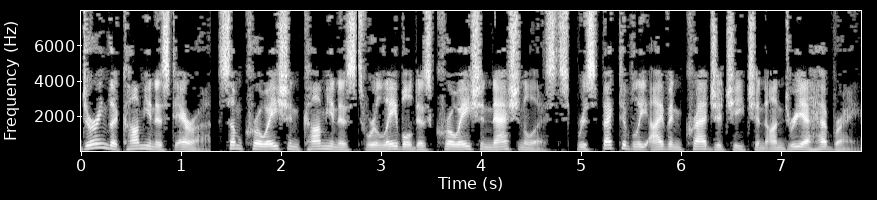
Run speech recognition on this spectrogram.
During the communist era, some Croatian communists were labeled as Croatian nationalists, respectively Ivan Krajačić and Andrija Hebrang.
